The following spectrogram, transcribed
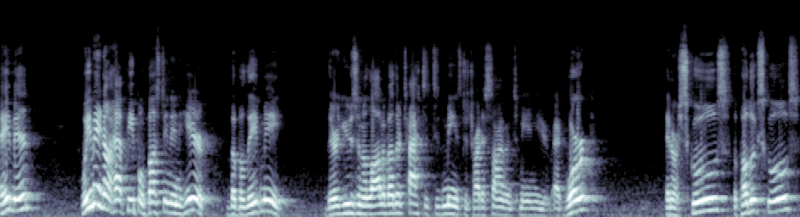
Amen. We may not have people busting in here, but believe me, they're using a lot of other tactics and means to try to silence me and you. At work, in our schools, the public schools.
